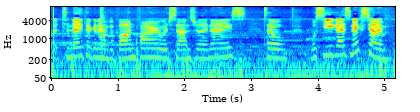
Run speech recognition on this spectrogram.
But tonight they're gonna have a bonfire, which sounds really nice. So we'll see you guys next time.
